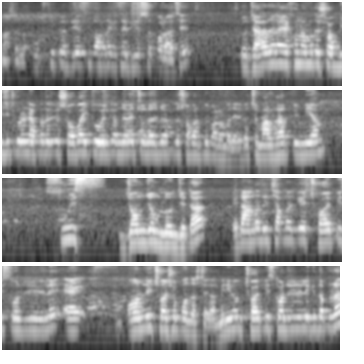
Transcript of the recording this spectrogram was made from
মাসাল্লাহ প্রত্যেকটা ড্রেস কিন্তু আমাদের কাছে রেজিস্টার করা আছে। তো যারা যারা এখন আমাদের সব ভিজিট করেন, আপনাদেরকে সবাইকে ওয়েলকাম জানাই। চলে আসবেন, আপনাদের সবার প্রিয় পাঠান বাজার এটা হচ্ছে Malhar premium Swiss Zamzam lawn যেটা। এটা আমরা দিচ্ছি আপনাকে ছয় পিস কোয়ান্টিটি নিলে অনলি ছয়শো পঞ্চাশ টাকা। মিনিমাম ছয় পিস কোয়ান্টিটি নিলে কিন্তু আপনারা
